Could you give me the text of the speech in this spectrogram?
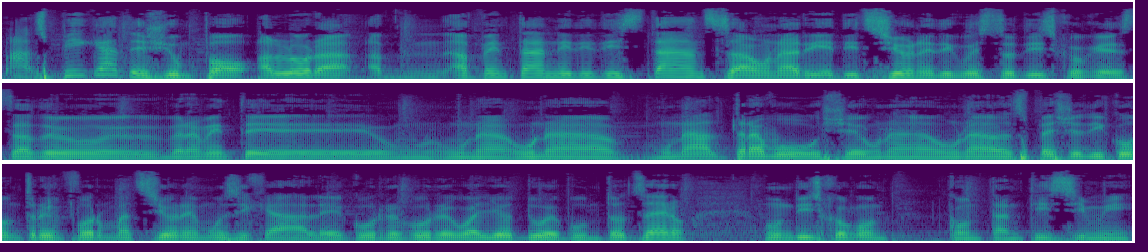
Ma spiegateci un po', allora a vent'anni di distanza una riedizione di questo disco che è stato eh, veramente un- una- una- un'altra voce, una, una specie di controinformazione musicale, Curre Curre Guagliò 2.0, un disco con, con tantissimi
